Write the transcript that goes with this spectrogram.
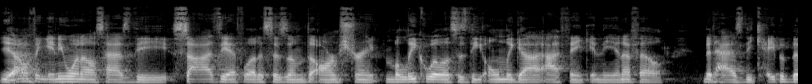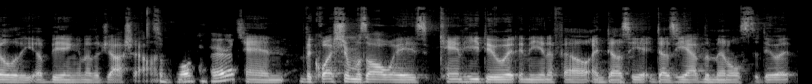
Yeah, I don't think anyone else has the size, the athleticism, the arm strength. Malik Willis is the only guy I think in the NFL that has the capability of being another Josh Allen. It's a bold comparison. And the question was always, can he do it in the NFL? And does he does he have the mentals to do it?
